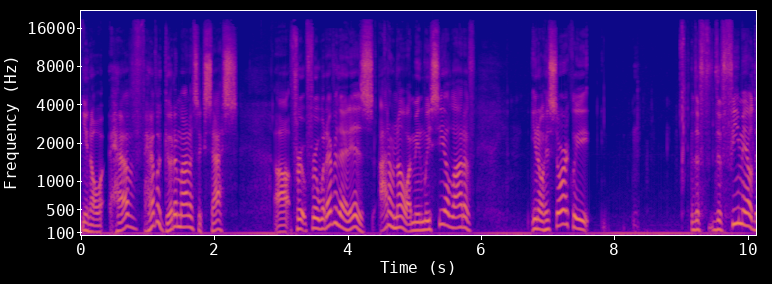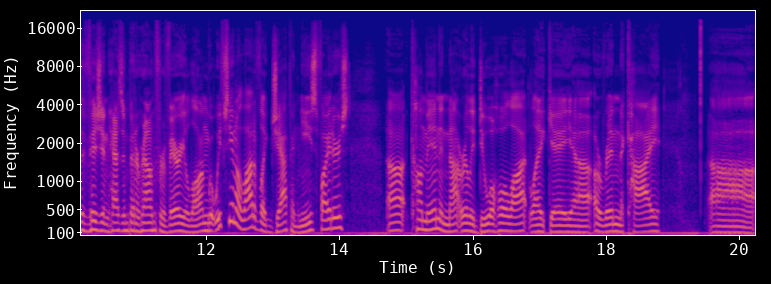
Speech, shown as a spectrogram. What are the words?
you know, have have a good amount of success. Uh, for for whatever that is, I don't know. I mean, we see a lot of, you know, historically, the the female division hasn't been around for very long, but we've seen a lot of like Japanese fighters uh, come in and not really do a whole lot, like a uh, a Rin Nakai uh,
